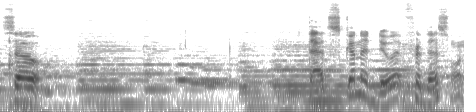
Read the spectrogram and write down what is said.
So, that's gonna do it for this one.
